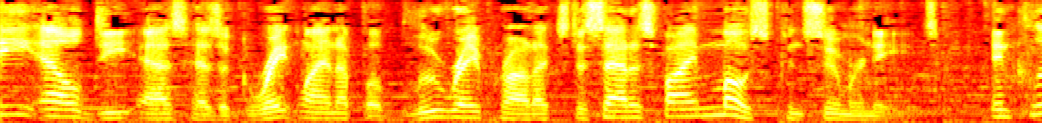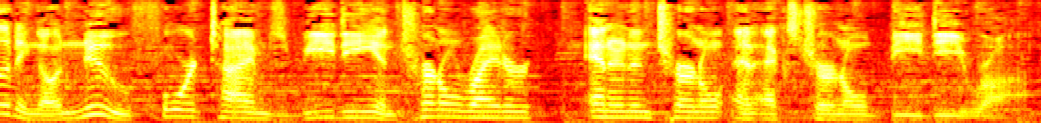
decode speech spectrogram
PLDS has a great lineup of Blu-ray products to satisfy most consumer needs, including a new 4 times BD internal writer and an internal and external BD ROM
